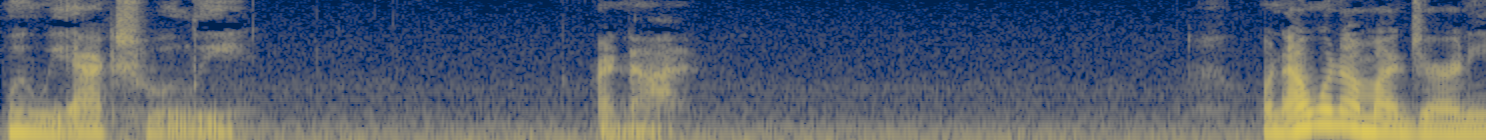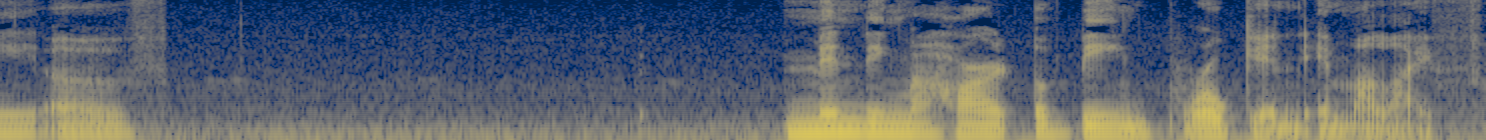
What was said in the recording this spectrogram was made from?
when we actually are not. When I went on my journey of mending my heart of being broken in my life,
